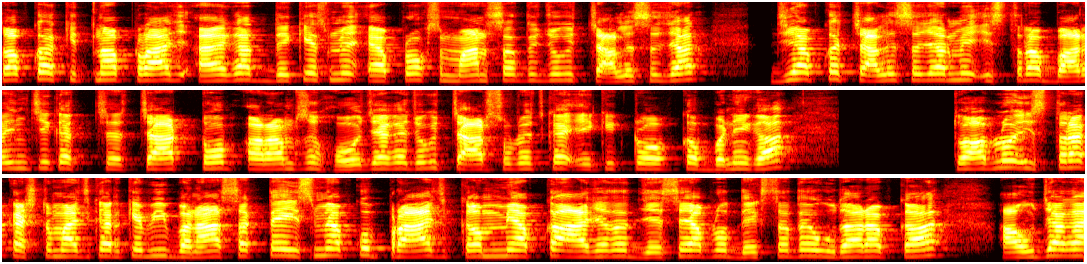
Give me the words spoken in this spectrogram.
तो आपका कितना प्राइज आएगा? देखिए, इसमें अप्रोक्स मान सकते जो कि चालीस हज़ार जी, आपका चालीस हज़ार में इस तरह बारह इंची का चार टॉप आराम से हो जाएगा, जो कि चार सौ का एक एक टॉप का बनेगा। तो आप लोग इस तरह कस्टमाइज करके भी बना सकते हैं। इसमें आपको प्राइस कम में आपका आ जाता है। जैसे आप लोग देख सकते हैं, उधर आपका आउजा का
